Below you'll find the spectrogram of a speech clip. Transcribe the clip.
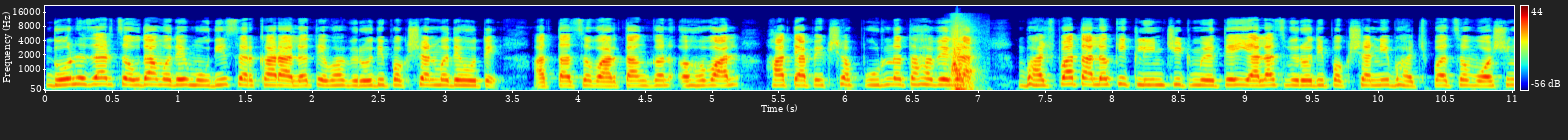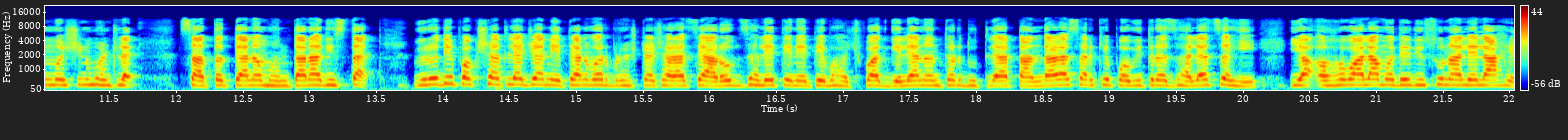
दोन हजार चौदामध्ये मोदी सरकार आलं तेव्हा विरोधी पक्षांमध्ये होते. आत्ताचं वार्तांकन अहवाल हा त्यापेक्षा पूर्णतः वेगळा आहे. भाजपात आलं की क्लीन चिट मिळते यालाच विरोधी पक्षांनी भाजपाचं वॉशिंग मशीन म्हटलंय. सातत्यानं म्हणताना दिसतात विरोधी पक्षातल्या ज्या नेत्यांवर भ्रष्टाचाराचे आरोप झाले ते नेते भाजपात गेल्यानंतर धुतल्या तांदळासारखे पवित्र झाल्याचंही या अहवालामध्ये दिसून आलेलं आहे.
